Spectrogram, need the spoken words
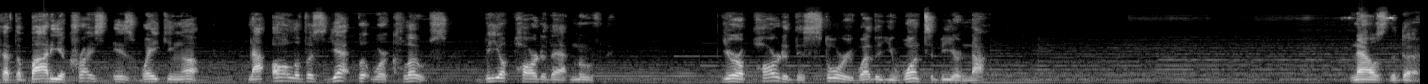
that the body of Christ is waking up. Not all of us yet, but we're close. Be a part of that movement. You're a part of this story, whether you want to be or not. Now's the day.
